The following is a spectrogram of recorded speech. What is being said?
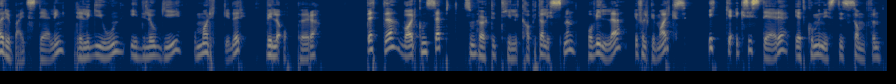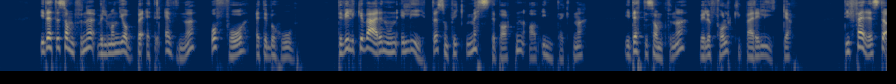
arbeidsdeling, religion, ideologi og markeder ville opphøre. Dette var konsept som hørte til kapitalismen og ville, ifølge Marx, ikke eksistere i et kommunistisk samfunn. I dette samfunnet ville man jobbe etter evne og få etter behov. Det ville ikke være noen elite som fikk mesteparten av inntektene. I dette samfunnet ville folk være like. De færreste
